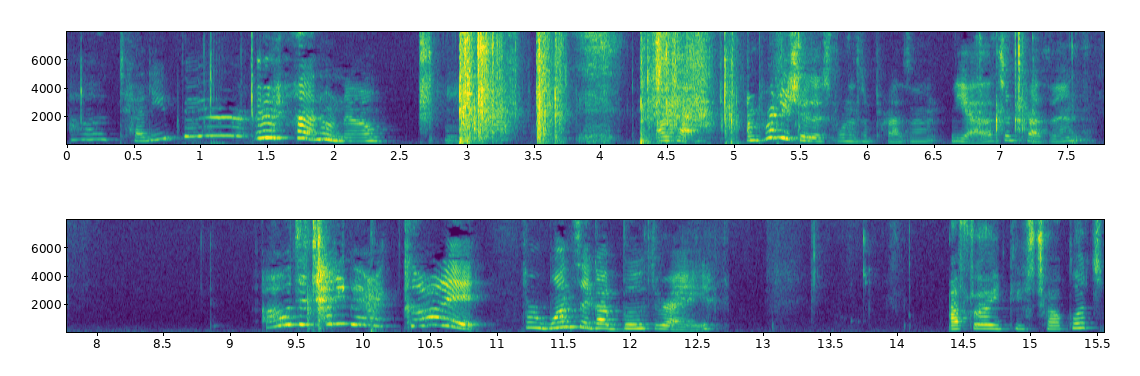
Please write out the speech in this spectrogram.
a teddy bear? I don't know. Okay, I'm pretty sure this one is a present. Yeah, that's a present. Oh, it's a teddy bear. I got it. For once, I got both right. After I eat these chocolates,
